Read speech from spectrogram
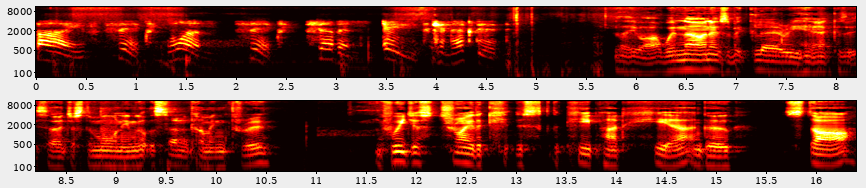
561678 connected. There you are. Well, now I know it's a bit glary here because it's uh, just the morning. We've got the sun coming through. If we just try the, this, the keypad here and go star,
